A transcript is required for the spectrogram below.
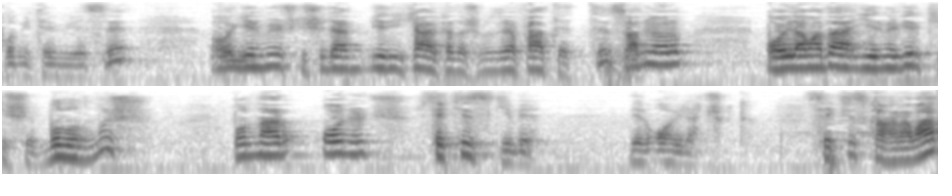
komite üyesi. O 23 kişiden bir iki arkadaşımız vefat etti. Sanıyorum oylamada 21 kişi bulunmuş. Bunlar 13, 8 gibi bir oyla çıktı. 8 kahraman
